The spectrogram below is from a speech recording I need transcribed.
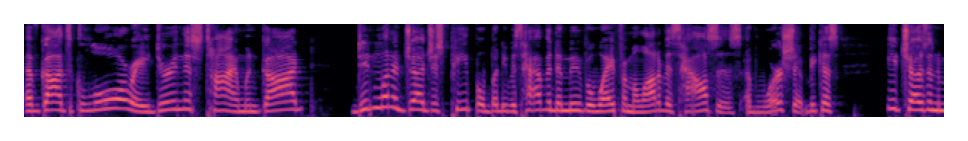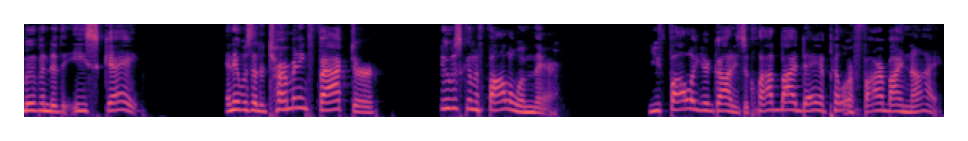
of God's glory during this time when God didn't want to judge his people, but he was having to move away from a lot of his houses of worship because he'd chosen to move into the East Gate. And it was a determining factor who was going to follow him there. You follow your God. He's a cloud by day, a pillar of fire by night.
